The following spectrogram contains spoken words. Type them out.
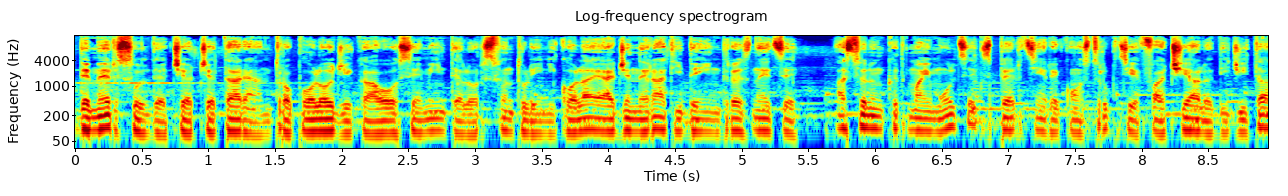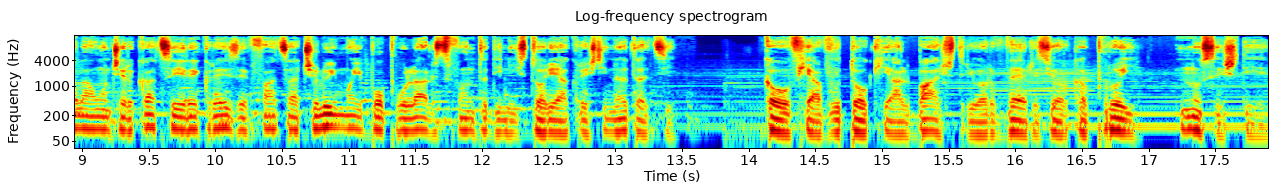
Demersul de cercetare antropologică a osemintelor Sfântului Nicolae a generat idei îndrăznețe, astfel încât mai mulți experți în reconstrucție facială digitală au încercat să-i recreeze fața celui mai popular sfânt din istoria creștinătății. Că o fi avut ochii albaștri, ori verzi, ori căprui, nu se știe,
